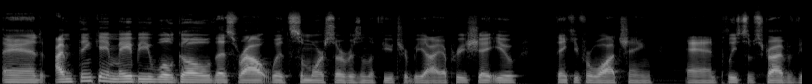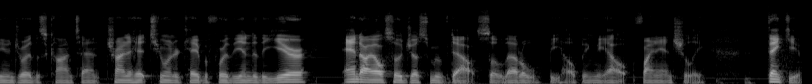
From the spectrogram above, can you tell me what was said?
and I'm thinking maybe we'll go this route with some more servers in the future. But yeah, I appreciate you. Thank you for watching, and please subscribe if you enjoyed this content. Trying to hit 200k before the end of the year, and I also just moved out, so that'll be helping me out financially. Thank you.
